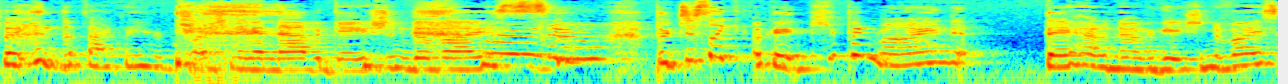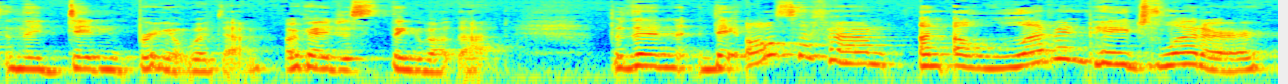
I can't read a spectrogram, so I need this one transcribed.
But the fact that you're questioning a navigation device. I know. But just like, okay, keep in mind they had a navigation device and they didn't bring it with them. Okay, just think about that. But then they also found an 11 page letter,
